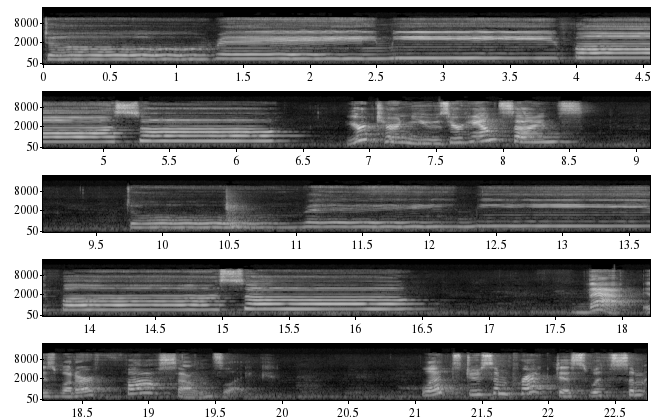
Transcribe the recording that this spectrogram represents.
Do, re, mi, fa, so. Your turn, use your hand signs. Do, re, is what our fa sounds like. Let's do some practice with some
